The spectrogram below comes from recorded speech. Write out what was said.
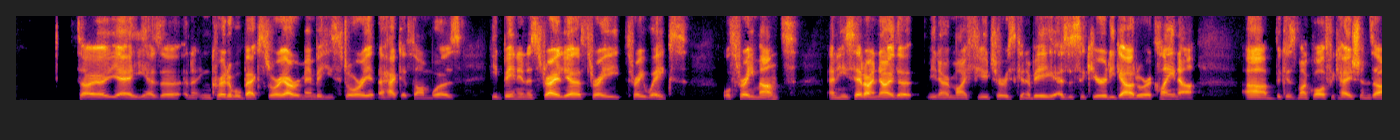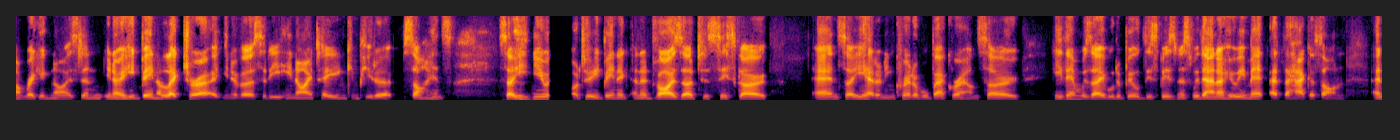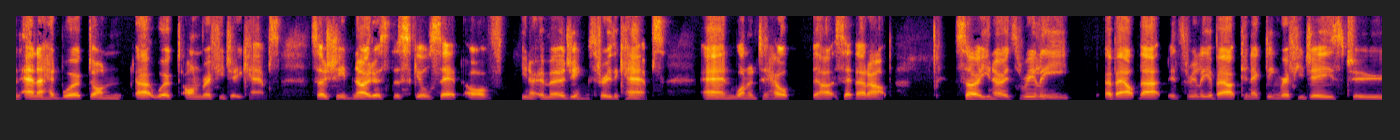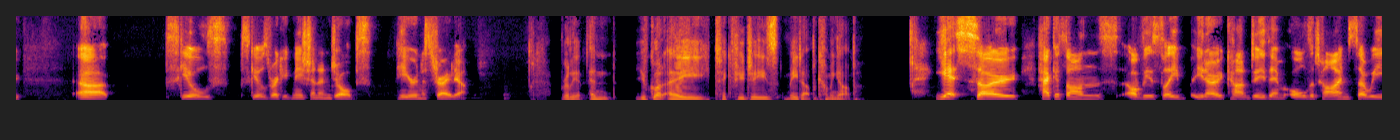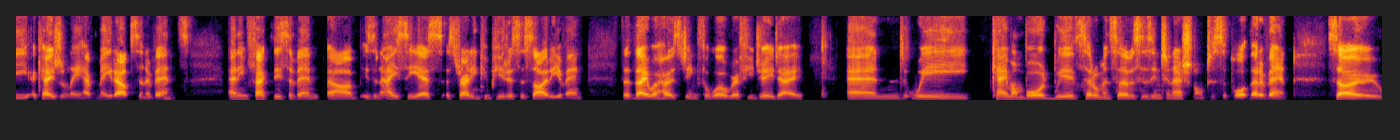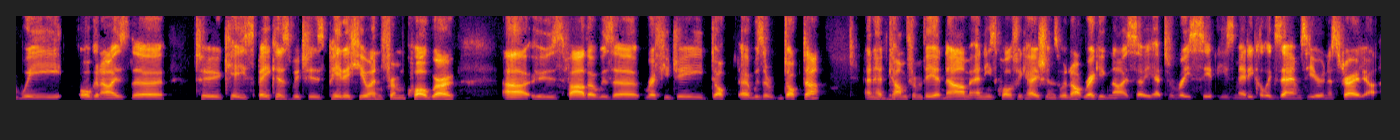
So yeah, he has a, an incredible backstory. I remember his story at the hackathon was he'd been in Australia three three weeks or three months, and he said, "I know that you know my future is going to be as a security guard or a cleaner." Um, because my qualifications aren't recognized. And, you know, he'd been a lecturer at university in IT and computer science. So he knew or two. He'd been a, an advisor to Cisco. And so he had an incredible background. So he then was able to build this business with Anna, who he met at the hackathon. And Anna had worked on uh, worked on refugee camps, so she'd noticed the skill set of you know emerging through the camps, and wanted to help uh, set that up. So you know it's really about that. It's really about connecting refugees to uh, skills skills recognition and jobs here in Australia. Brilliant. And you've got a TechFugees meetup coming up. Yes. So hackathons, obviously, you know, can't do them all the time. So we occasionally have meetups and events. And in fact, this event uh, is an ACS, Australian Computer Society event that they were hosting for World Refugee Day. And we came on board with Settlement Services International to support that event. So we organised the two key speakers, which is Peter Hewen from Qualgro, uh, whose father was a refugee doc, uh, was a doctor and had mm-hmm. come from Vietnam, and his qualifications were not recognised, so he had to resit his medical exams here in Australia.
